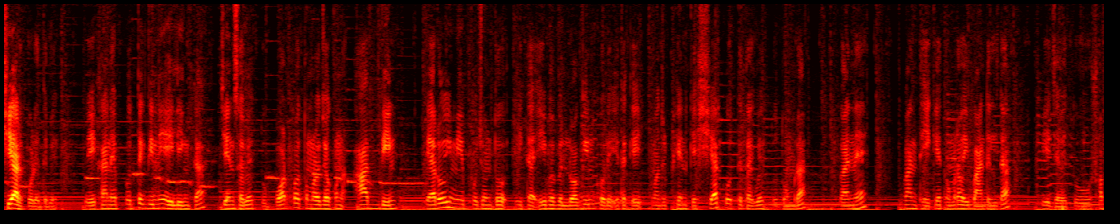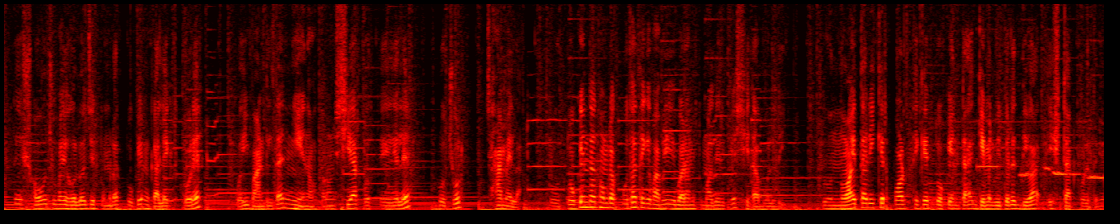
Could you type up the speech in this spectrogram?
শেয়ার করে দেবে। তো এখানে প্রত্যেক দিনই এই লিঙ্কটা চেঞ্জ হবে। তো পরপর তোমরা যখন আট দিন, তেরোই মে পর্যন্ত এটা এইভাবে লগ করে এটাকে তোমাদের ফ্রেন্ডকে শেয়ার করতে থাকবে, তো তোমরা ওখানে ওখান থেকে তোমরা ওই বান্ডেলটা পেয়ে যাবে। তো সবথেকে সহজ উপায় হলো যে, তোমরা টোকেন কালেক্ট করে ওই বান্ডিলটা নিয়ে নাও। কারণ শেয়ার করতে গেলে প্রচুর ঝামেলা। তো টোকেনটা তোমরা কোথা থেকে পাবে? এবার আমি তোমাদেরকে সেটা বলে দিই। তো নয় তারিখের পর থেকে টোকেনটা গেমের ভিতরে দেওয়া স্টার্ট করে দেবে।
